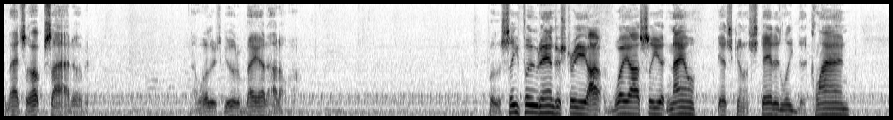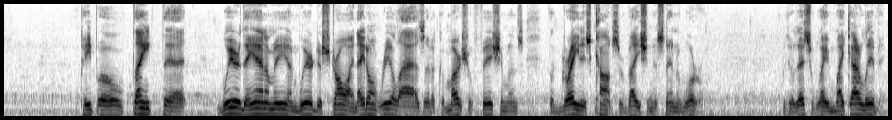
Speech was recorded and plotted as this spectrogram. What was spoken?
And that's the upside of it. Now, whether it's good or bad, I don't know for the seafood industry, I, the way I see it now, it's going to steadily decline. People think that we're the enemy and we're destroying. They don't realize that a commercial fisherman's the greatest conservationist in the world because that's the way we make our living.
